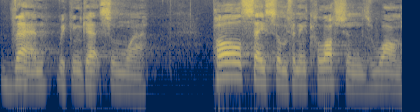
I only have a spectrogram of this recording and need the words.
then we can get somewhere. Paul says something in Colossians 1,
